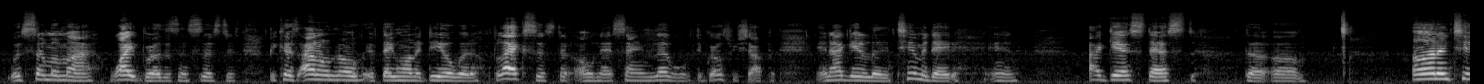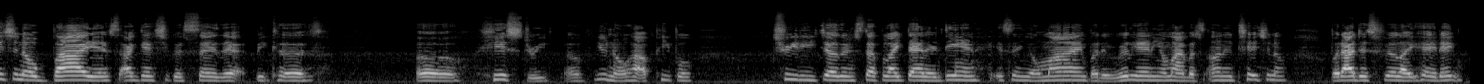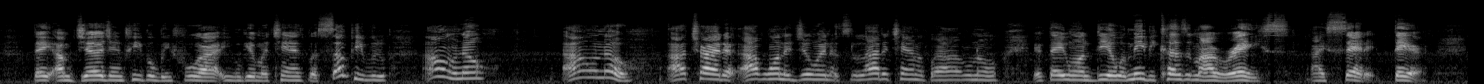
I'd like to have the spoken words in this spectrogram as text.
with some of my white brothers and sisters because I don't know if they want to deal with a black sister on that same level with the grocery shopping. And I get a little intimidated. And I guess that's the, the um, unintentional bias, I guess you could say that because of history of, you know, how people treat each other and stuff like that. And then it's in your mind, but it really ain't in your mind, but it's unintentional. But I just feel like, hey, they they I'm judging people before I even give them a chance. But some people, I don't know. I don't know. I try to, I want to join it's a lot of channels, but I don't know if they want to deal with me because of my race. I said it there.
